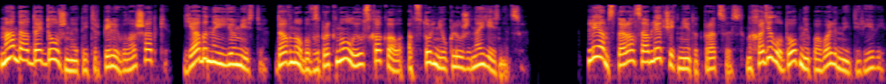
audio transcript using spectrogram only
Надо отдать должное этой терпеливой лошадке. Я бы на ее месте давно бы взбрыкнула и ускакала от столь неуклюжей наездницы. Лем старался облегчить мне этот процесс, находил удобные поваленные деревья.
